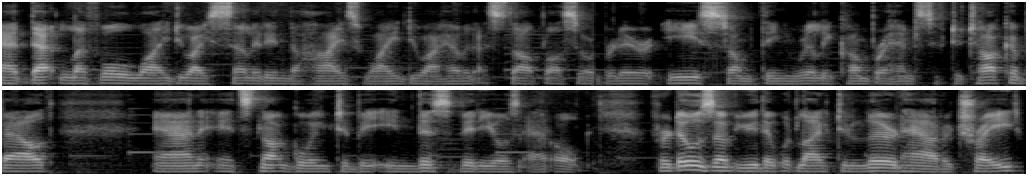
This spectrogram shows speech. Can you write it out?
at that level why do i sell it in the highs why do i have that stop loss over there is something really comprehensive to talk about and it's not going to be in this videos at all for those of you that would like to learn how to trade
